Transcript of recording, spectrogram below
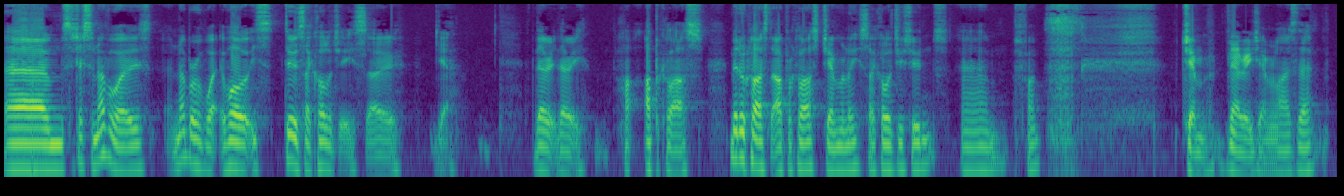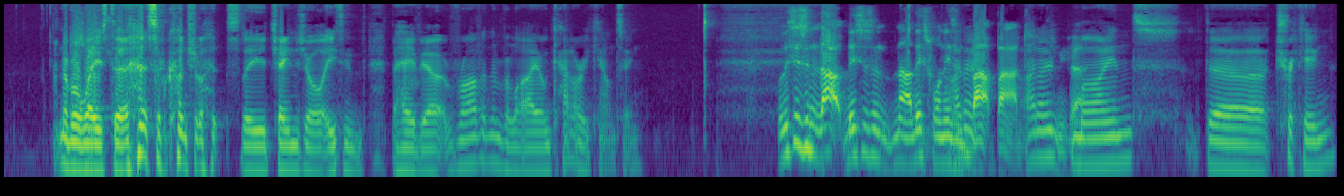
Um, so just another ways, a number of ways. Well, he's doing psychology, so yeah, very very upper class, middle class to upper class generally. Psychology students, um, it's fun. Gem- very generalised there. A number of ways to subconsciously change your eating behaviour rather than rely on calorie counting. Well, this isn't that. This isn't. now. this one isn't that bad. I don't mind the tricking.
